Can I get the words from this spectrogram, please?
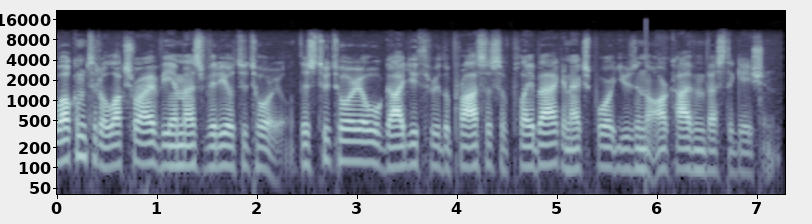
Welcome to the Luxriot VMS video tutorial. This tutorial will guide you through the process of playback and export using the archive investigation.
